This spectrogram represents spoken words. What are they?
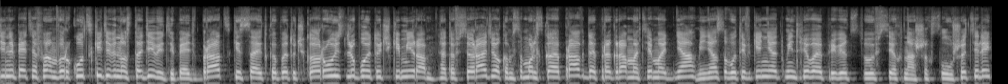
91,5 FM в Иркутске, 99,5 в Братске, сайт kp.ru из любой точки мира. Это все радио «Комсомольская правда» и программа «Тема дня». Меня зовут Евгения Дмитриева. Я приветствую всех наших слушателей.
